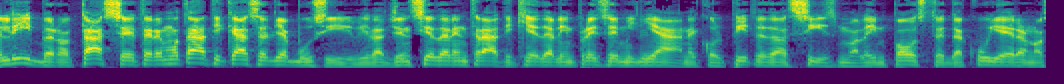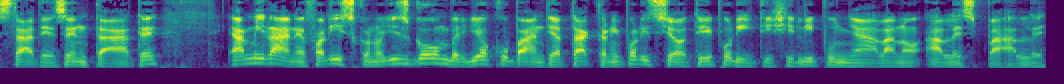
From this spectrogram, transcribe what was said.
libero, tasse ai terremotati, case agli abusivi. L'Agenzia delle Entrate chiede alle imprese emiliane colpite dal sisma le imposte da cui erano state esentate. A Milano falliscono gli sgomberi, gli occupanti attaccano i poliziotti e i politici li pugnalano alle spalle.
